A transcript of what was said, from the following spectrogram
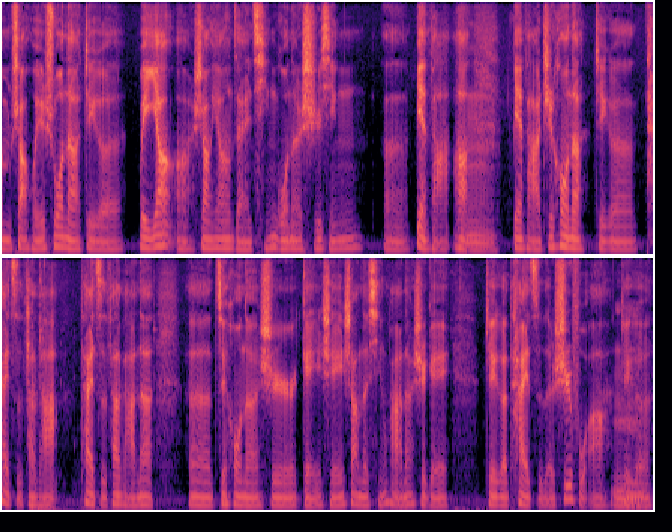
那么上回说呢，这个未央啊，商鞅在秦国呢实行呃变法啊，嗯变法之后呢，这个太子犯法，太子犯法呢，呃，最后呢是给谁上的刑罚呢？是给这个太子的师傅啊，这个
